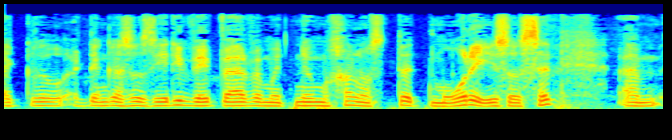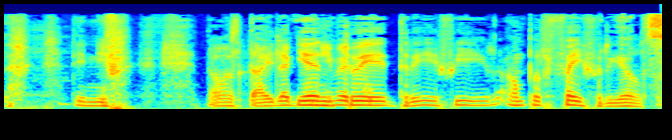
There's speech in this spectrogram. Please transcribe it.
ek wil ek dink as ons hierdie webwerwe moet noem, gaan ons dit môre hierso sit. Ehm um, die nie daar was duidelik nie meer 2 3 4 amper 5 reëls.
